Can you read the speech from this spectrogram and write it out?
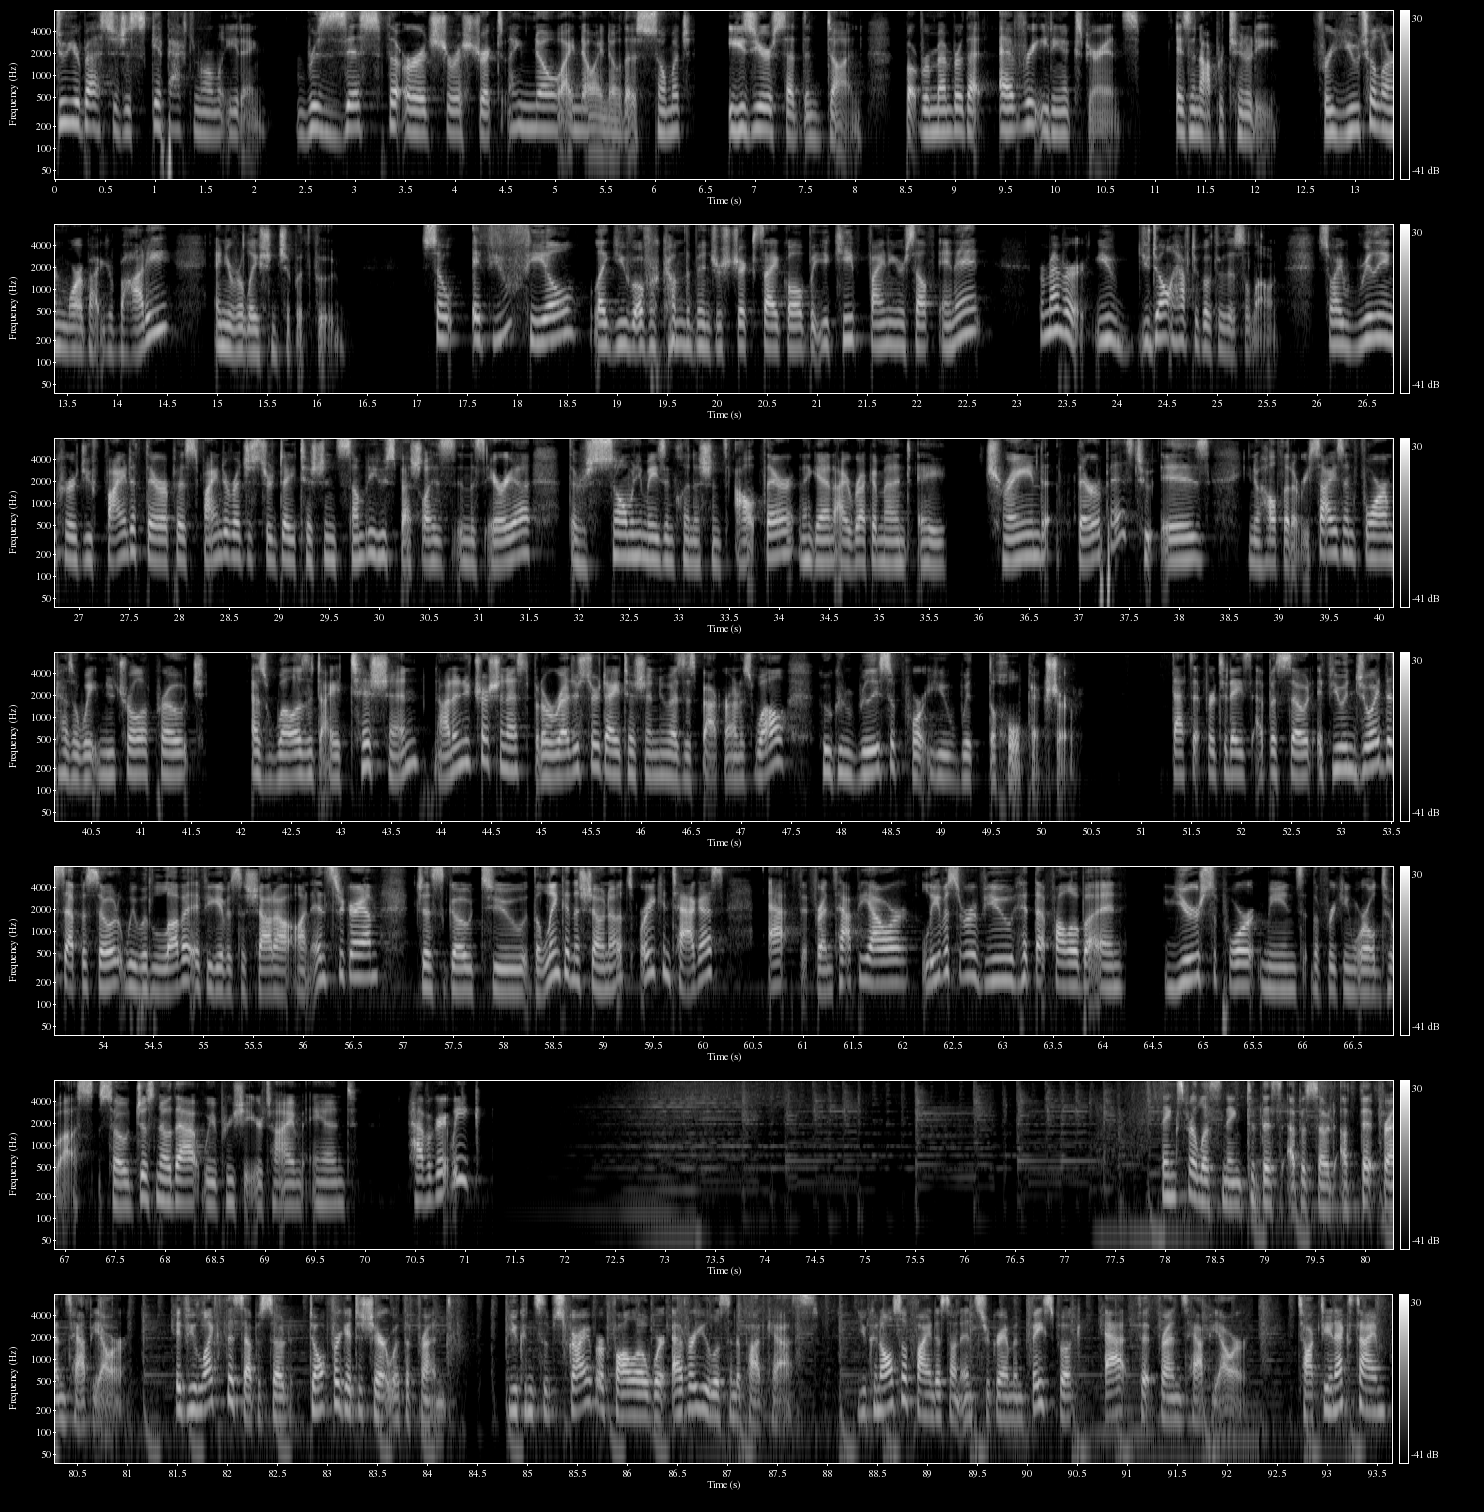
do your best to just get back to normal eating. Resist the urge to restrict. And I know, I know, I know that is so much easier said than done. But remember that every eating experience is an opportunity for you to learn more about your body and your relationship with food. So if you feel like you've overcome the binge restrict cycle, but you keep finding yourself in it, remember you, you don't have to go through this alone. So I really encourage you find a therapist, find a registered dietitian, somebody who specializes in this area. There's so many amazing clinicians out there. And again, I recommend a trained therapist who is, you know, health at every size informed, has a weight neutral approach as well as a dietitian, not a nutritionist, but a registered dietitian who has this background as well, who can really support you with the whole picture. That's it for today's episode. If you enjoyed this episode, we would love it if you gave us a shout out on Instagram. Just go to the link in the show notes or you can tag us at Fit Friends Happy Hour. Leave us a review, hit that follow button. Your support means the freaking world to us. So just know that we appreciate your time and have a great week. Thanks for listening to this episode of Fit Friends Happy Hour. If you liked this episode, don't forget to share it with a friend. You can subscribe or follow wherever you listen to podcasts. You can also find us on Instagram and Facebook at Fit Friends Happy Hour. Talk to you next time.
